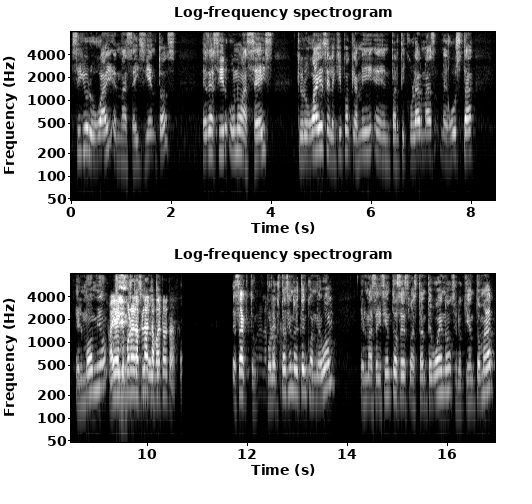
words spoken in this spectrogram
sigue Uruguay en más 600, es decir, 1 a 6, que Uruguay es el equipo que a mí en particular más me gusta, el momio. Ahí hay que poner la plata, patota. Exacto, por lo que está haciendo ahorita en Conmebol, el más 600 es bastante bueno, si lo quieren tomar,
